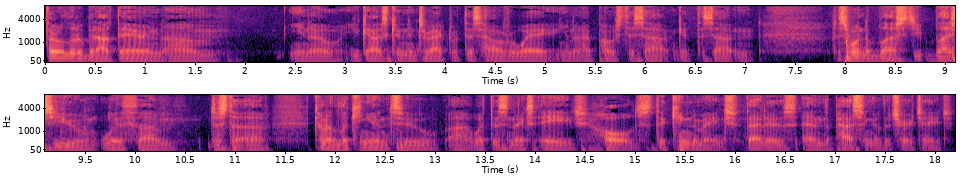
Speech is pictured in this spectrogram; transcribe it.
throw a little bit out there, and um, you know you guys can interact with this however way you know I post this out and get this out, and just wanted to bless you, bless you with um, just a, a kind of looking into uh, what this next age holds, the kingdom age, that is, and the passing of the church age.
